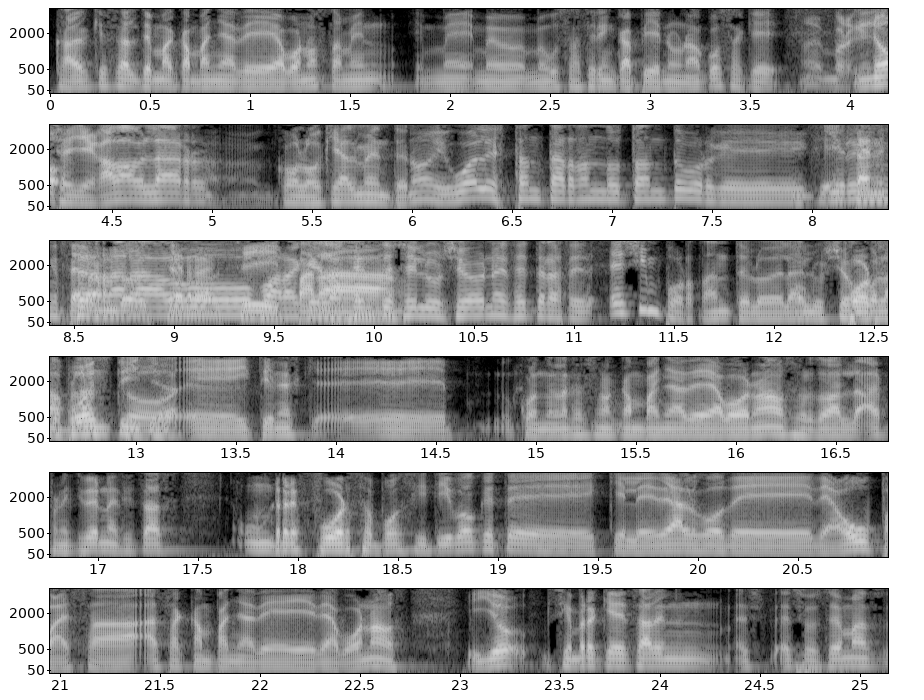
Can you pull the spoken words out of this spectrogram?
cada vez que sale el tema campaña de abonos, también me, me- me gusta hacer hincapié en una cosa que. Porque no, se llegaba a hablar coloquialmente, ¿no? Igual están tardando tanto porque Sí, quieren cerrar algo cerrar, sí, para, que para- la gente se ilusione, etcétera, etcétera. Es importante lo de la ilusión por con la supuesto, plantilla. eh, y tienes que. eh, cuando lanzas una campaña de abonados, sobre todo al, al principio, necesitas un refuerzo positivo que te que le dé algo de, de aupa a esa, a esa campaña de, de abonados. Y yo, siempre que salen es- esos temas,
